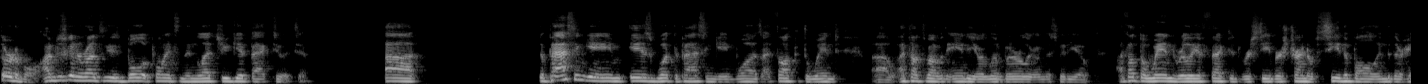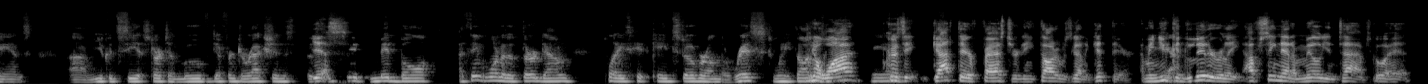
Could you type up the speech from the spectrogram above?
Third of all, I'm just going to run through these bullet points and then let you get back to it, Tim. Uh, the passing game is what the passing game was. I thought that the wind, uh, I talked about with Andy a little bit earlier in this video. I thought the wind really affected receivers trying to see the ball into their hands. Um, you could see it start to move different directions. Yes. Mid ball. I think one of the third down plays hit Cade Stover on the wrist when he thought. You know why? Because it got there faster than he thought it was going to get there. I mean, you yeah. could literally. I've seen that a million times. Go ahead.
